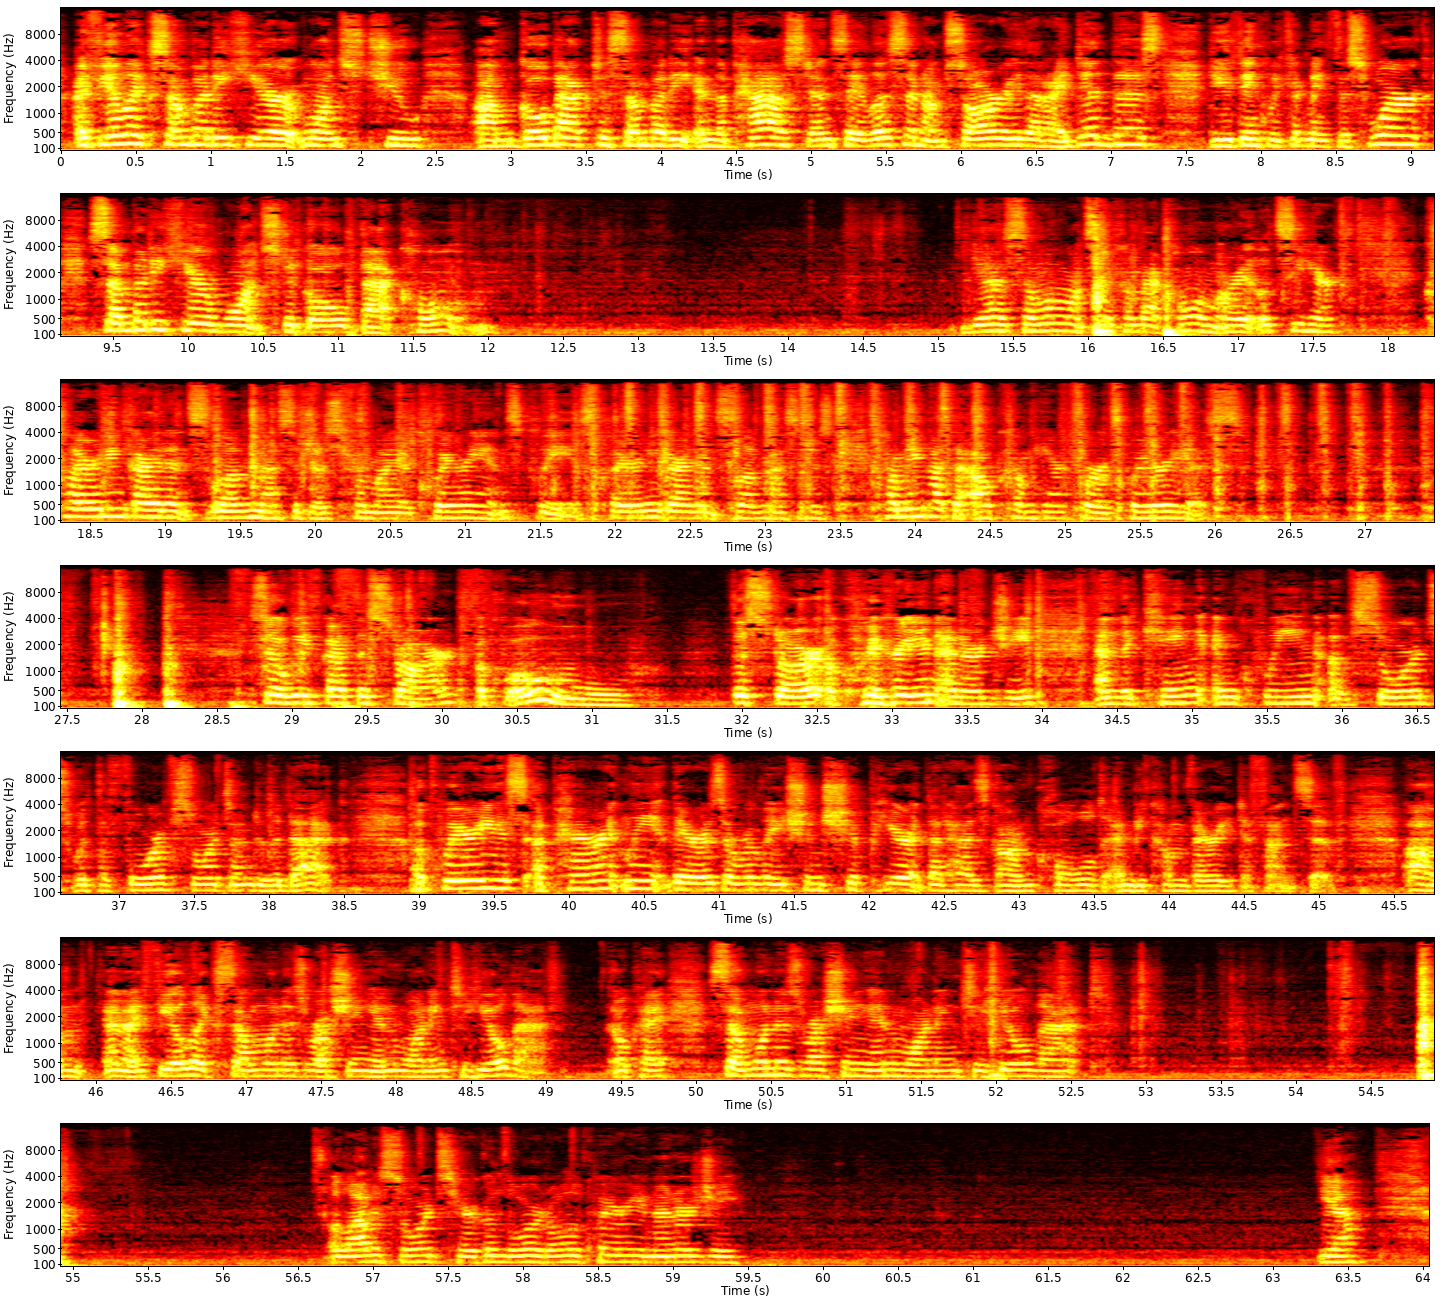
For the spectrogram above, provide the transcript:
I feel like somebody here wants to um, go back to somebody in the past and say, listen, I'm sorry that I did this. Do you think we could make this work? Somebody here wants to go back home. Yeah, someone wants to come back home. All right, let's see here. Clarity, guidance, love messages for my Aquarians, please. Clarity, guidance, love messages. Tell me about the outcome here for Aquarius. So we've got the star. Oh, the star, Aquarian energy, and the king and queen of swords with the four of swords under the deck. Aquarius, apparently there is a relationship here that has gone cold and become very defensive. Um, and I feel like someone is rushing in wanting to heal that. Okay? Someone is rushing in wanting to heal that. A lot of swords here. Good Lord, all Aquarian energy. Yeah.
